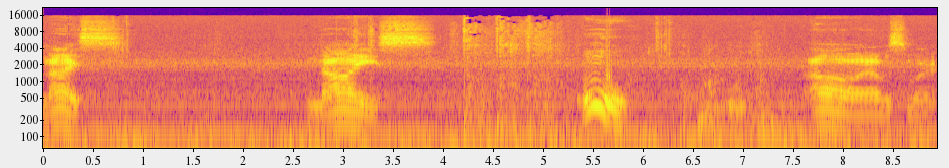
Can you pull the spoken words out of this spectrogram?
Nice. Nice. Ooh. Oh, that was smart.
